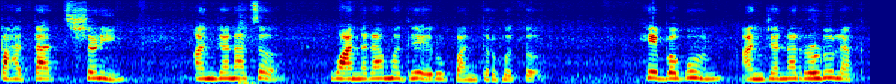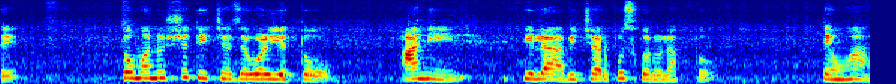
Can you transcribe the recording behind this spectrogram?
पाहताच क्षणी अंजनाचं वानरामध्ये रूपांतर होतं. हे बघून अंजना रडू लागते. तो मनुष्य तिच्याजवळ येतो आणि तिला विचारपूस करू लागतो. तेव्हा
